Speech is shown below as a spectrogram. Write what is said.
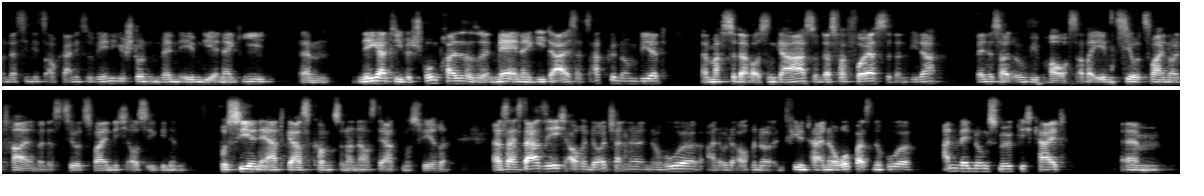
und das sind jetzt auch gar nicht so wenige Stunden, wenn eben die Energie ähm, negative Strompreise, also wenn mehr Energie da ist, als abgenommen wird, dann machst du daraus ein Gas und das verfeuerst du dann wieder, wenn es halt irgendwie brauchst, aber eben CO2-neutral, weil das CO2 nicht aus irgendwie einem fossilen Erdgas kommt, sondern aus der Atmosphäre. Das heißt, da sehe ich auch in Deutschland eine, eine hohe oder auch in, in, vielen Teilen Europas eine hohe Anwendungsmöglichkeit. Ähm,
